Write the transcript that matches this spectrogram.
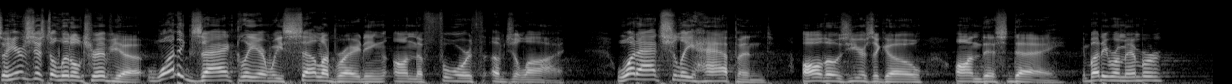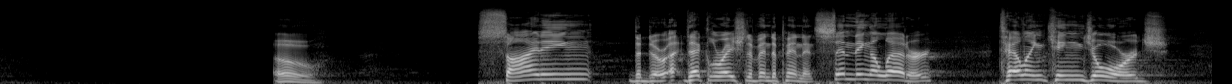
So here's just a little trivia. What exactly are we celebrating on the 4th of July? What actually happened all those years ago on this day? Anybody remember? Oh. Signing the De- Declaration of Independence, sending a letter telling King George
